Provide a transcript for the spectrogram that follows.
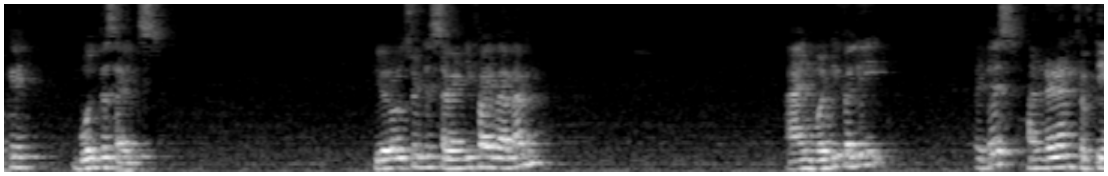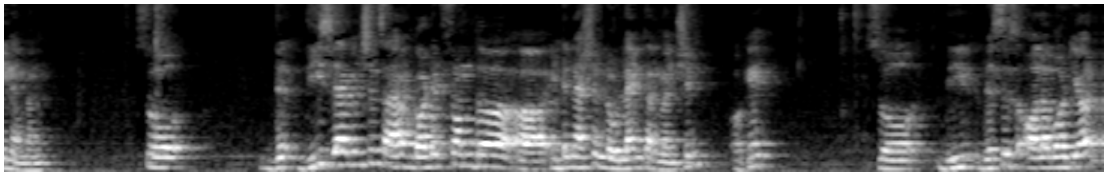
okay both the sides. Here also it is 75 mm and vertically it is 115 mm. So the, these dimensions I have got it from the uh, International Load Line Convention. Okay. So the, this is all about your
